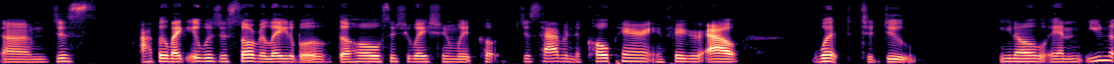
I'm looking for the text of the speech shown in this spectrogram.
um, just, I feel like it was just so relatable. The whole situation with co- just having to co parent and figure out what to do you know, and you know,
